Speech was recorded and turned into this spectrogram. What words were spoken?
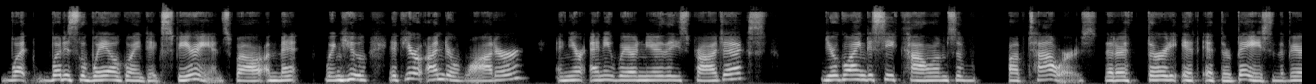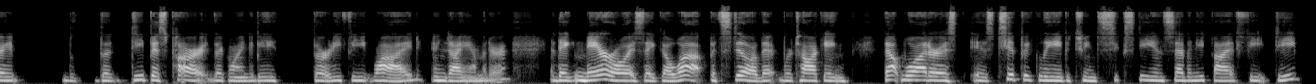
what, what is the whale going to experience? Well, when you, if you're underwater and you're anywhere near these projects, you're going to see columns of, of towers that are 30 at, at their base, at the very the deepest part, they're going to be 30 feet wide in diameter. And they narrow as they go up, but still that we're talking that water is, is typically between 60 and 75 feet deep.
